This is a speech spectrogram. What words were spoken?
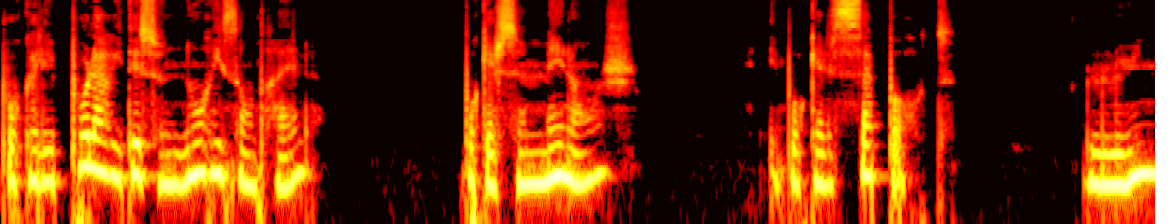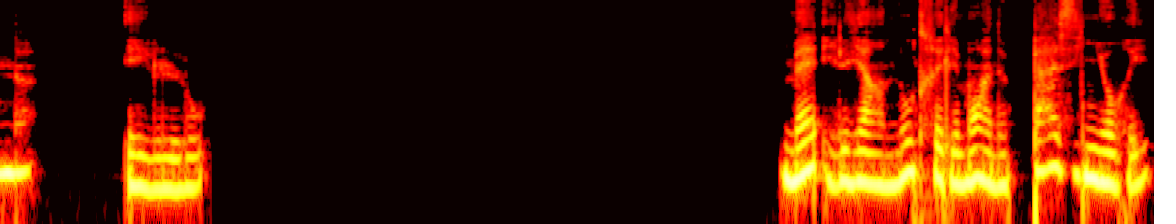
Pour que les polarités se nourrissent entre elles, pour qu'elles se mélangent et pour qu'elles s'apportent l'une et l'autre. Mais il y a un autre élément à ne pas ignorer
